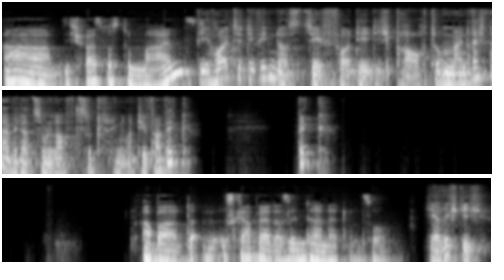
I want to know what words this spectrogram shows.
Ah, ich weiß, was du meinst. Wie heute die Windows-DVD, die ich brauchte, um meinen Rechner wieder zum Lauf zu kriegen. Und die war weg. Weg. Aber da, es gab ja das Internet und so. Ja, richtig,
